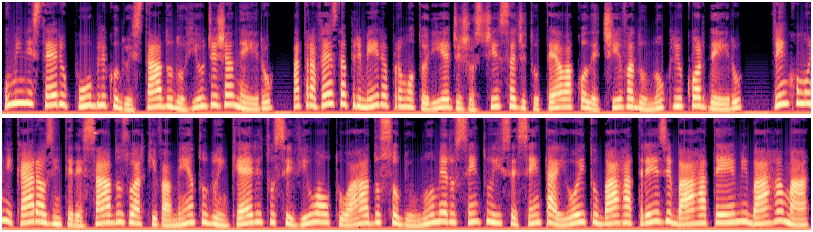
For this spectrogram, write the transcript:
O Ministério Público do Estado do Rio de Janeiro, através da primeira Promotoria de Justiça de Tutela Coletiva do Núcleo Cordeiro, vem comunicar aos interessados o arquivamento do inquérito civil autuado sob o número 168-13-TM-MA,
